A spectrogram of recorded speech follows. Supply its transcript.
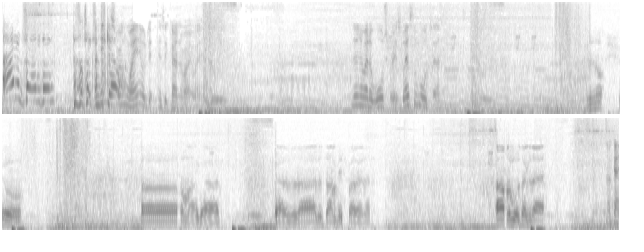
I didn't say anything. This will take I some think skill. it's the wrong way, or is it going the right way? I don't know where the water is. Where's the water? I'm not sure. Oh my god. Got a lot of zombies following us. Oh, the water's over there. Okay.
